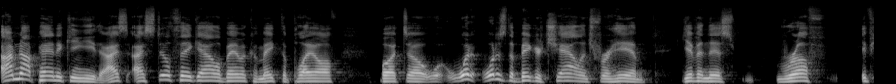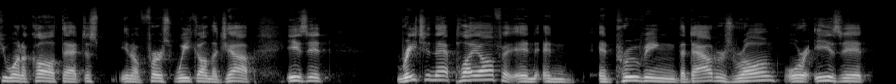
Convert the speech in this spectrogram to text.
I'm not panicking either. I, I still think Alabama can make the playoff, but uh, what what is the bigger challenge for him given this rough, if you want to call it that, just you know first week on the job? Is it reaching that playoff and and and proving the doubters wrong, or is it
